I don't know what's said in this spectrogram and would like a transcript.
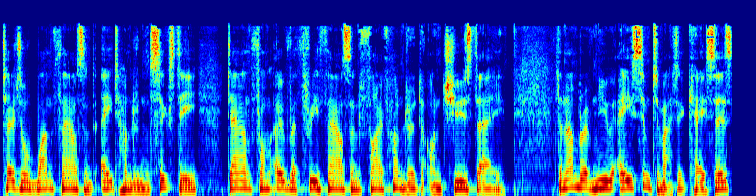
totaled 1,860, down from over 3,500 on Tuesday. The number of new asymptomatic cases,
